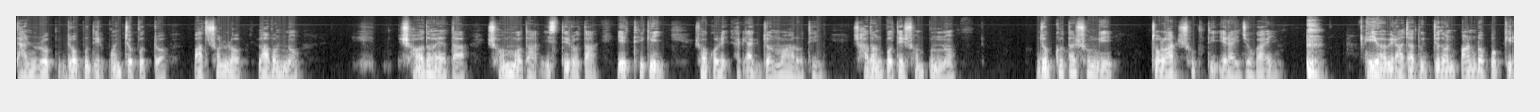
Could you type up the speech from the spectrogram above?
ধ্যানরূপ দ্রৌপদীর পঞ্চপুত্র বাৎসল্য লাবণ্য সদয়তা সম্যতা স্থিরতা, এর থেকেই সকলে এক একজন মহারথী। সাধন পথে সম্পূর্ণ যোগ্যতার সঙ্গে চলার শক্তি এরাই যোগায়। এইভাবে রাজা দুর্যোধন পাণ্ডব পক্ষের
